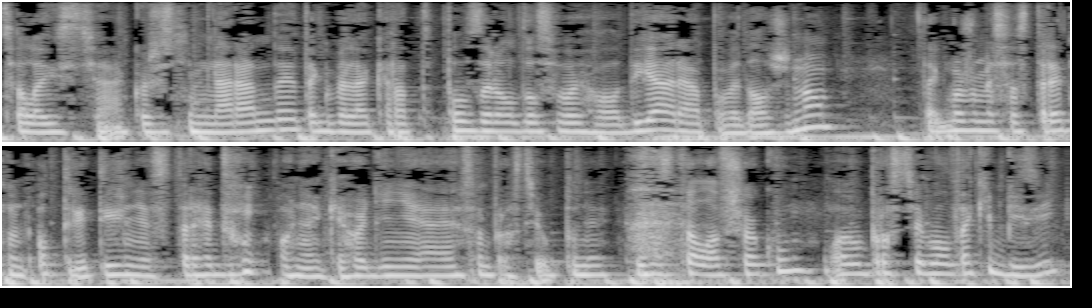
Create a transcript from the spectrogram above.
chcela ísť akože s ním na rande, tak veľakrát pozrel do svojho diára a povedal, že no, tak môžeme sa stretnúť o 3 týždne v stredu o nejaké hodine a ja som proste úplne zostala v šoku, lebo proste bol taký busy.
